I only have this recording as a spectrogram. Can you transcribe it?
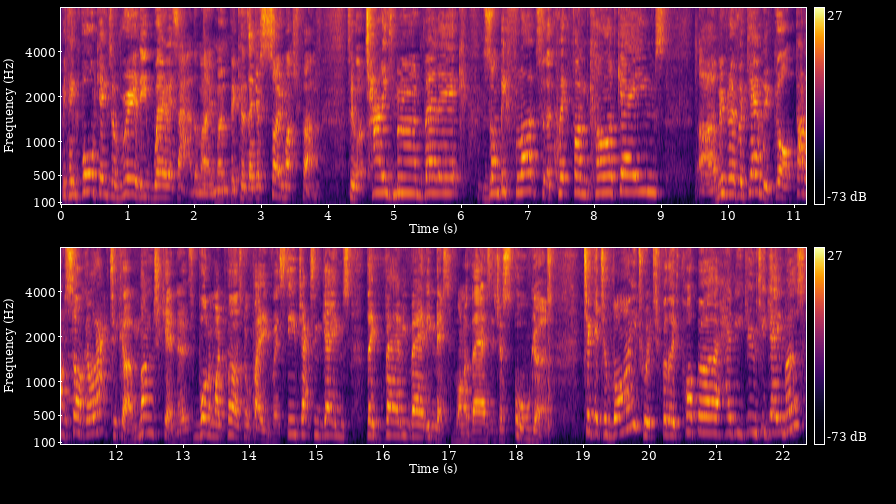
we think board games are really where it's at at the moment because they're just so much fun. So we've got Talisman, Relic, Zombie Fluxx for the quick fun card games. Uh, moving over again, we've got Battlestar Galactica, Munchkin. It's one of my personal favourites. Steve Jackson games, they very rarely miss with one of theirs. It's just all good. Ticket to Ride, which for those proper heavy duty gamers,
